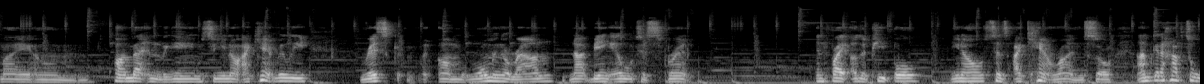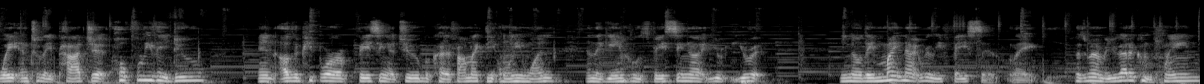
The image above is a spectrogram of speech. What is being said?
my um, combat in the game. So you know, I can't really risk um, roaming around, not being able to sprint and fight other people. You know, since I can't run, so I'm gonna have to wait until they patch it. Hopefully they do, and other people are facing it too. Because if I'm like the only one in the game who's facing it, you you're you know they might not really face it. Like, because remember, you gotta complain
